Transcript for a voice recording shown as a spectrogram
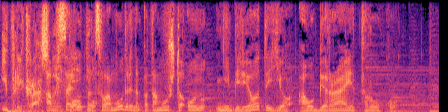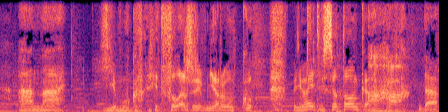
и прекрасную Абсолютно попу. целомудренно, потому что он не берет ее, а убирает руку. А она ему говорит, положи мне руку. Понимаете, все тонко. Ага. Да.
